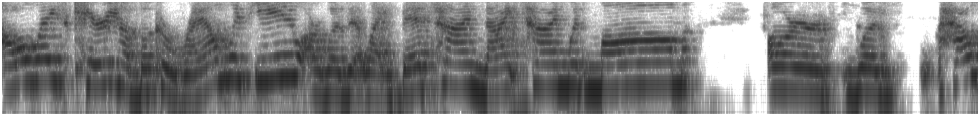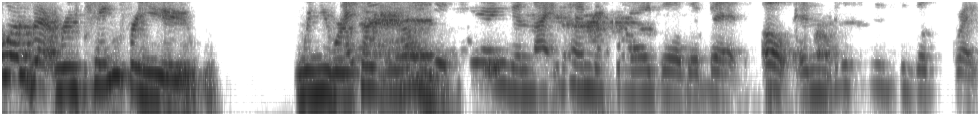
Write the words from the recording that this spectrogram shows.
always carrying a book around with you, or was it like bedtime, nighttime with mom? or was how was that routine for you when you were I so young? During the nighttime before I go to bed. Oh, and this is the book right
